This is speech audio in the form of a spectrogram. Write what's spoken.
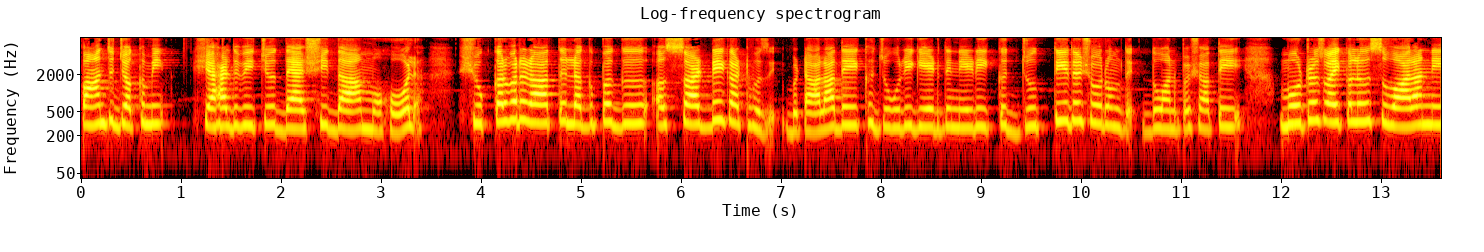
ਪੰਜ ਜ਼ਖਮੀ, ਸ਼ਹਿਰ ਦੇ ਵਿੱਚ ਦਹਿਸ਼ਤ ਦਾ ਮਾਹੌਲ। ਸ਼ੁੱਕਰਵਾਰ ਰਾਤ ਲਗਭਗ 8:30 ਵਜੇ ਬਟਾਲਾ ਦੇ ਖਜੂਰੀ ਗੇਟ ਦੇ ਨੇੜੇ ਇੱਕ ਜੁੱਤੀ ਦੇ ਸ਼ੋਰੂਮ ਦੇ ਦੋ ਅਣਪਛਾਤੇ ਮੋਟਰਸਾਈਕਲ ਸਵਾਰਾਂ ਨੇ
